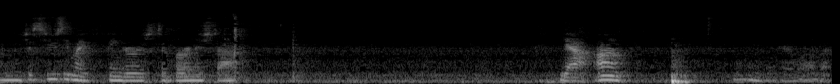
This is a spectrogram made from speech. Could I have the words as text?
I'm just using my fingers to burnish that. Yeah. Um. Okay, well, that,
